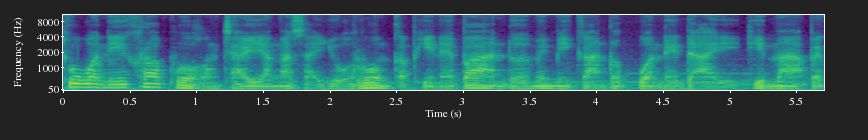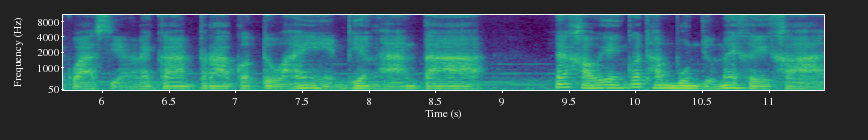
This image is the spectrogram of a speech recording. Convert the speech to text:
ทุกวันนี้ครอบครัวของชัยยังอาศัยอยู่ร่วมกับพี่ในบ้าน โดยไม่มีการรบกวนใดๆ ที่มากไปกว่าเสียงและการปรากฏตัวให้เห็นเพียงหางตา และเขาเองก็ทำบุญอยู่ไม่เคยขาด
